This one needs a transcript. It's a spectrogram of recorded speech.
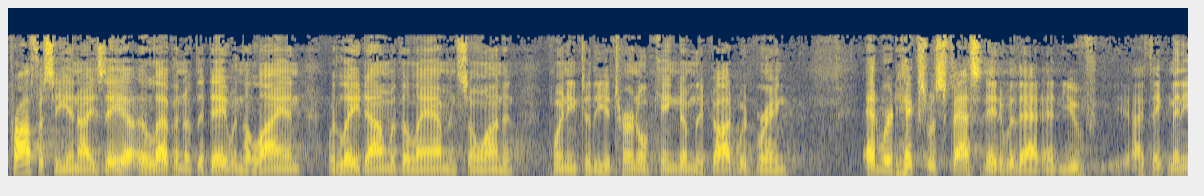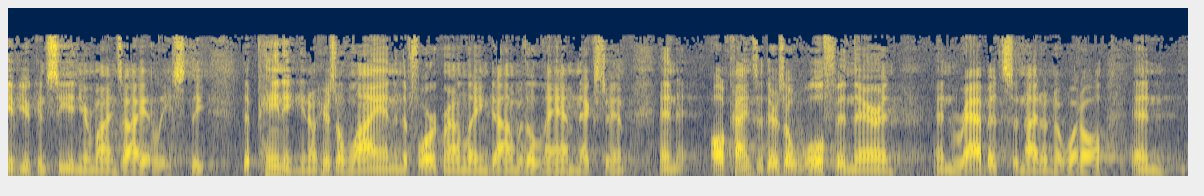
prophecy in Isaiah 11 of the day when the lion would lay down with the lamb and so on, and pointing to the eternal kingdom that God would bring. Edward Hicks was fascinated with that, and you've, I think many of you can see in your mind's eye at least, the, the painting. You know, here's a lion in the foreground laying down with a lamb next to him, and all kinds of, there's a wolf in there, and, and rabbits, and I don't know what all. And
